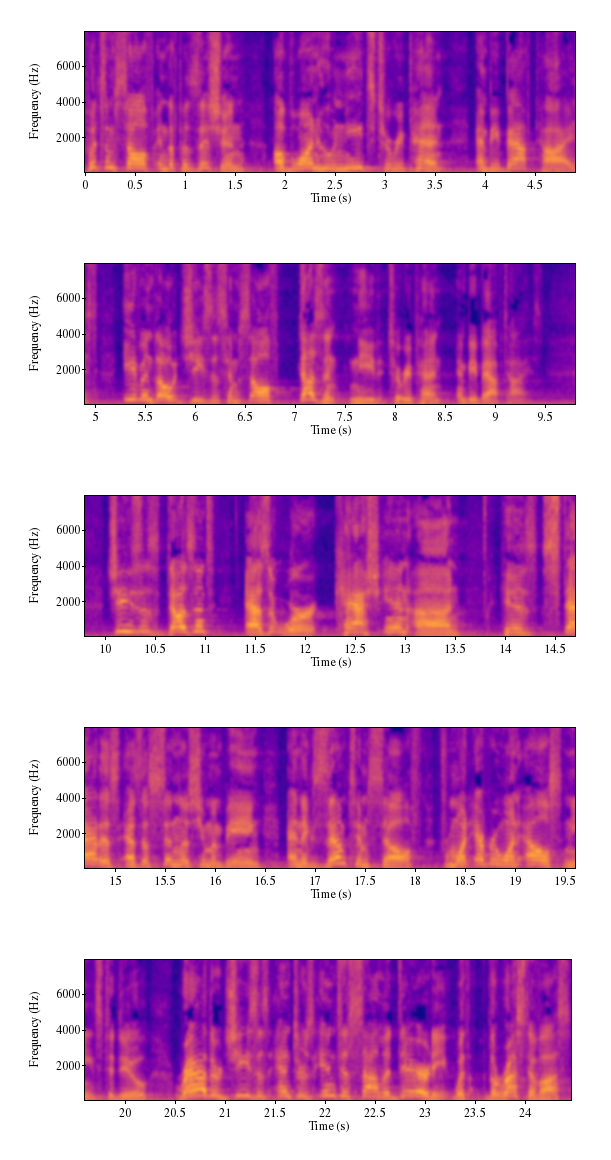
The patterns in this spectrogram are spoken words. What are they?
puts himself in the position of one who needs to repent and be baptized, even though Jesus himself doesn't need to repent and be baptized. Jesus doesn't as it were, cash in on his status as a sinless human being and exempt himself from what everyone else needs to do. Rather, Jesus enters into solidarity with the rest of us,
